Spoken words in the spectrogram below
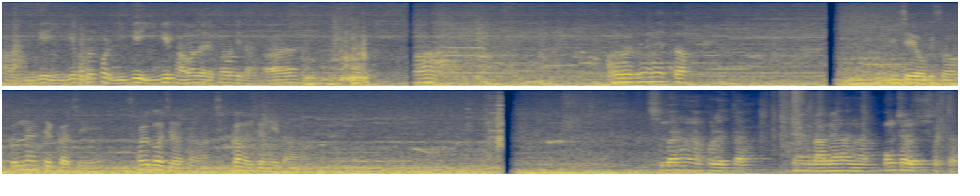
아, 이게, 이게 펄펄, 이게, 이게 밤하늘의 펄이다. 아. 아. 오늘도 해냈다. 이제 여기서 끝날 때까지 설거지 하다가 집 가면 됩니다. 신발 하나 버렸다. 그냥 라면 하나 공짜로 주셨다.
